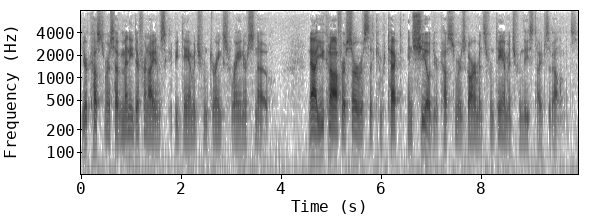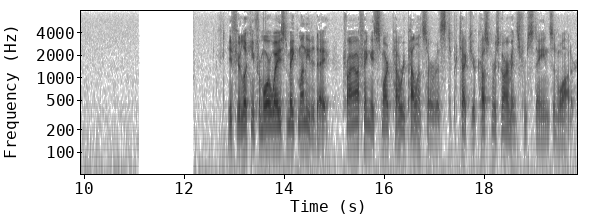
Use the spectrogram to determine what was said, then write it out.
your customers have many different items that could be damaged from drinks, rain, or snow. Now you can offer a service that can protect and shield your customers' garments from damage from these types of elements. If you're looking for more ways to make money today, try offering a SmartPel repellent service to protect your customers' garments from stains and water.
